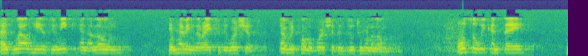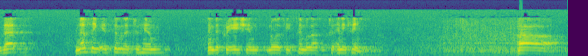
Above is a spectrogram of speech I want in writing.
As well, he is unique and alone in having the right to be worshipped. Every form of worship is due to him alone. Also, we can say that nothing is similar to him in the creation, nor is he similar to anything. Uh,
